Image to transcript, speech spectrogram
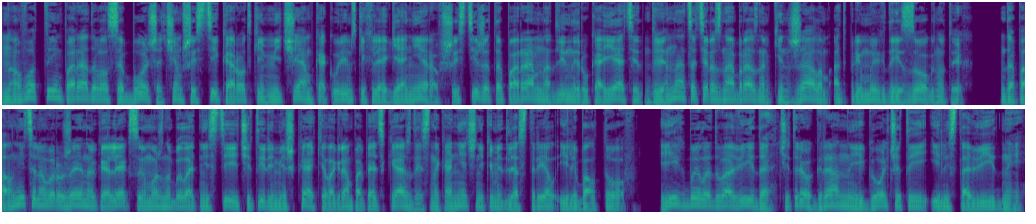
Но вот им порадовался больше, чем шести коротким мечам, как у римских легионеров, шести же топорам на длинной рукояти, двенадцати разнообразным кинжалам от прямых до изогнутых. Дополнительно в оружейную коллекцию можно было отнести и четыре мешка, килограмм по пять каждый, с наконечниками для стрел или болтов. Их было два вида — четырехгранные, игольчатые и листовидные.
